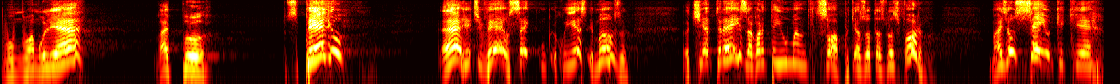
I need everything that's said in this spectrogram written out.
Uma mulher vai para espelho. É, a gente vê, eu sei, eu conheço, irmãos. Eu tinha três, agora tem uma só, porque as outras duas foram. Mas eu sei o que, que é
